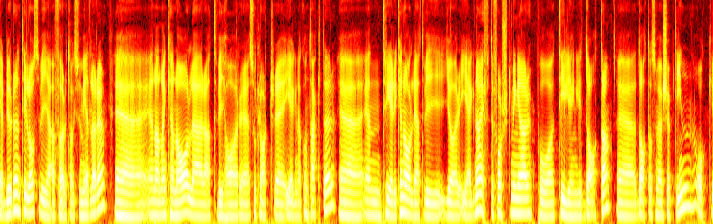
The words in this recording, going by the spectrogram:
erbjudanden till oss via företagsförmedlare. Eh, en annan kanal är att vi har eh, såklart egna kontakter. En tredje kanal är att vi gör egna efterforskningar på tillgänglig data. Data som vi har köpt in och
